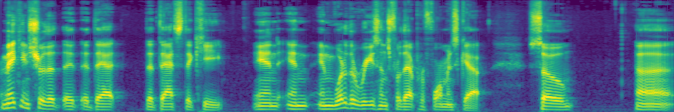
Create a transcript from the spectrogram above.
making sure that that, that that that that's the key. And and and what are the reasons for that performance gap? So, uh,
